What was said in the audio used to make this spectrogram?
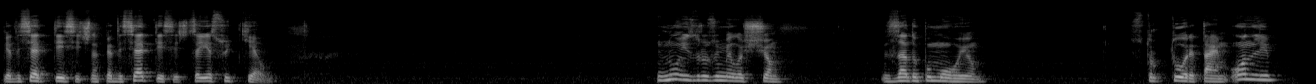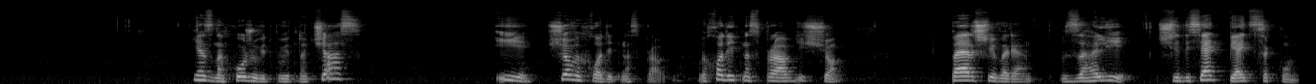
50 тисяч на 50 тисяч, це є суттєво. Ну і зрозуміло, що за допомогою структури Time Only я знаходжу відповідно час. І що виходить насправді? Виходить насправді, що перший варіант взагалі 65 секунд.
